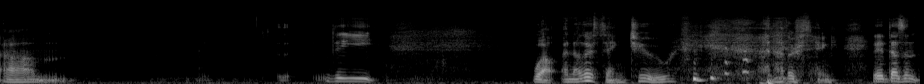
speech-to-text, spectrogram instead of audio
um the well another thing too. Another thing. It doesn't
